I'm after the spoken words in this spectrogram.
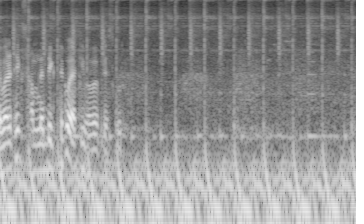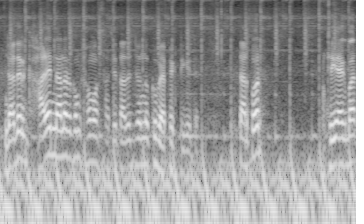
এবারে ঠিক সামনের দিক থেকেও একইভাবে প্রেস করুন। যাদের ঘাড়ের নানা রকম সমস্যা আছে, তাদের জন্য খুব এফেক্টিভ এটা। তারপর ঠিক একবার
